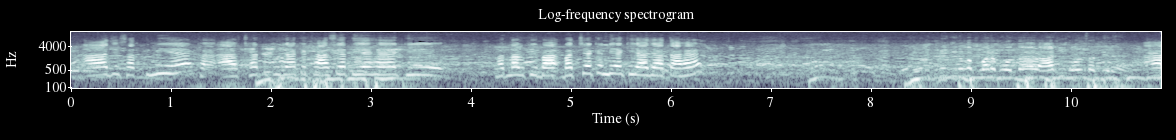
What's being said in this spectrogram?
आज सप्तमी है छठ पूजा की खासियत ये है कि मतलब कि बच्चे के लिए किया जाता है। दिनों का पर्व होता है आज कौन सा दिन है आ,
